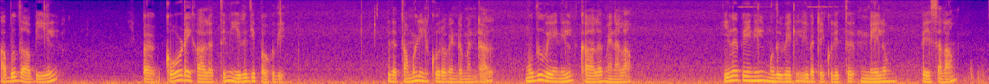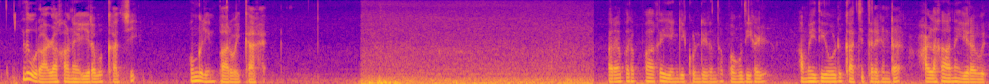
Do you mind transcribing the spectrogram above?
அபுதாபியில் இப்போ கோடை காலத்தின் இறுதி பகுதி. இதை தமிழில் கூற வேண்டுமென்றால் முதுவேனில் காலம் எனலாம். இளவேனில் முதுவேனில் இவற்றை குறித்து மேலும் பேசலாம். இது ஒரு அழகான இரவு காட்சி உங்களின் பார்வைக்காக. பரபரப்பாக இயங்கிக் கொண்டிருந்த பகுதிகள் அமைதியோடு காட்சி தருகின்ற அழகான இரவு.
